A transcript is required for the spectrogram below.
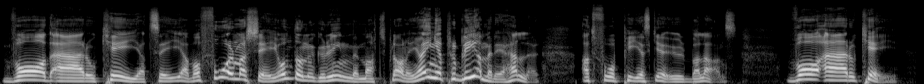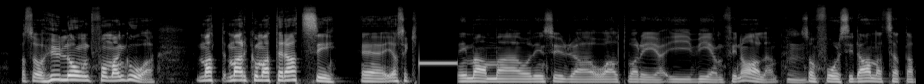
vad är okej att säga? Vad får Marseille, om de nu går in med matchplanen, jag har inga problem med det heller, att få PSG ur balans. Vad är okej? Alltså hur långt får man gå? Mat- Marco Materazzi, eh, jag ska din mamma och din syrra och allt vad det är i VM-finalen Mm. som får Zidane att sätta,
